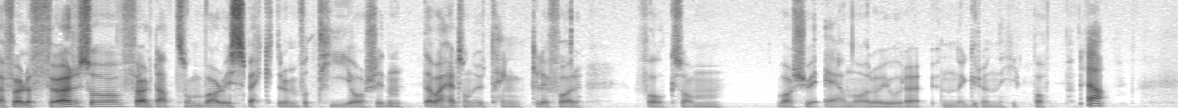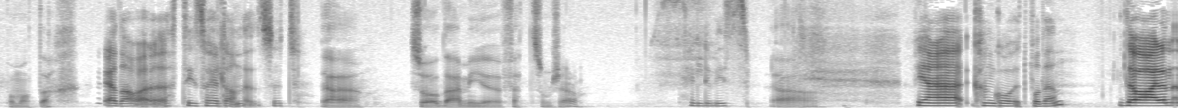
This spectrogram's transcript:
Jeg føler Før så følte jeg at sånn var du i Spektrum for ti år siden. Det var helt sånn utenkelig for folk som var 21 år og gjorde undergrunn hiphop, Ja. på en måte. ja, da var ting så helt annerledes ut. Ja, ja. Så det er mye fett som skjer, da. Heldigvis. Ja. Vi er, kan gå ut på den. Det var en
